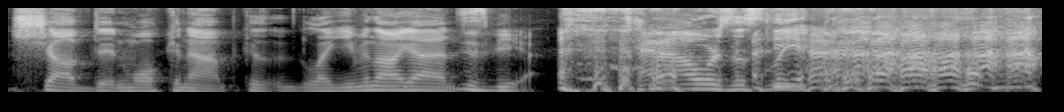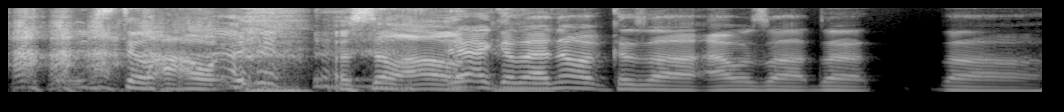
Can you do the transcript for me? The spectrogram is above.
shoved and woken up because like even though I got Just be 10 hours of sleep, It's still out. I was still out. Yeah, because I know because uh, I was uh the the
